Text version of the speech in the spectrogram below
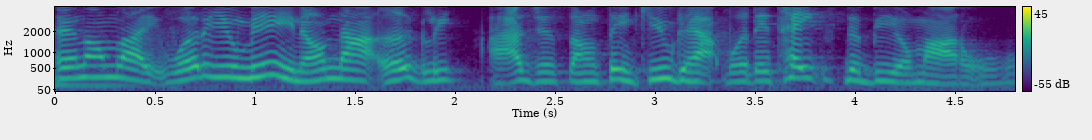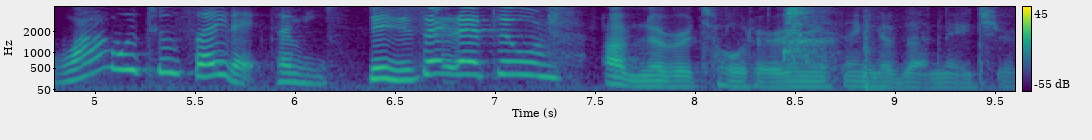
And I'm like, what do you mean? I'm not ugly. I just don't think you got what it takes to be a model. Why would you say that to me? Did you say that to him? I've never told her anything of that nature.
